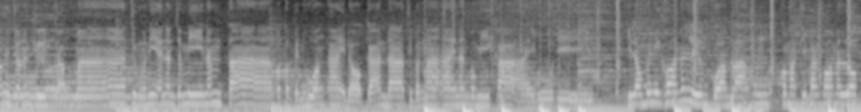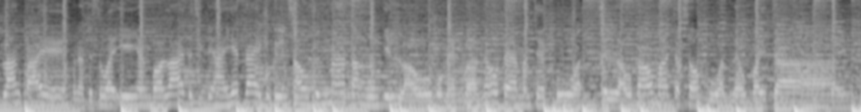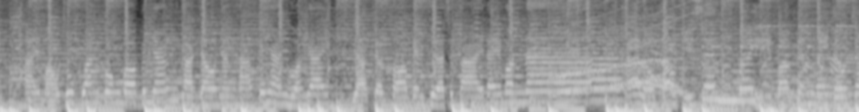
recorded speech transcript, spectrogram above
ให้เจ้านั้นคืนกลับมา ถึงวันนี้ไอ้นั้นจะมีน้ำตาบ่ต้องเป็นห่วงไอ้ดอกการดาที่ผ่านมาไอ้นั้นบ่มีค่าไอ้หูดีกินเหล้ามื้อนี้คอมันลืมความหลัง ความมักที่พังคอมันลบล้างไป มันอาจจะสวยอียังบ่หลาย แต่สิ่งที่ไอ้เฮ็ดได้กูตื่นเช้าขึ้นมาตั้งวงกินเหล้าบ่แม่นว่าเหงาแต่มันเจ็บปวด เส้นเหล้าเข้ามาจากสองขวดแล้วค่อยจ่ายไอเมาทุกวันคงบ่เป็น อยากจะขอเป็นเธอสุดท้ายได้บนนาถ้าเราขาที่เส้นไว้ฝากเป็นไม่เจ้าใจ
